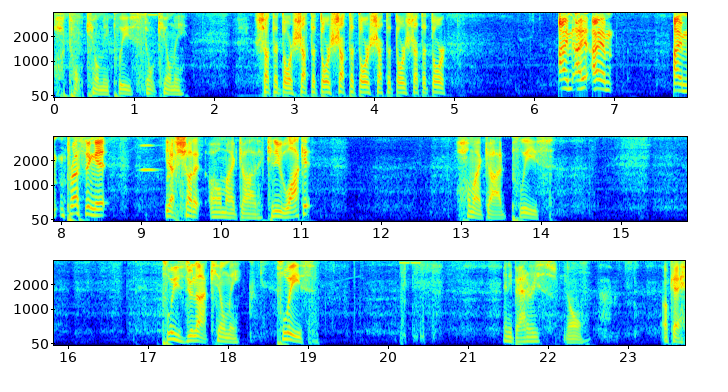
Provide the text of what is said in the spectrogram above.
Oh, don't kill me, please. Don't kill me. Shut the door, shut the door, shut the door, shut the door, shut the door. I'm, I, I am, I'm pressing it. Yeah, shut it. Oh my god. Can you lock it? Oh my god, please. Please do not kill me. Please. Any batteries? No. Okay.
